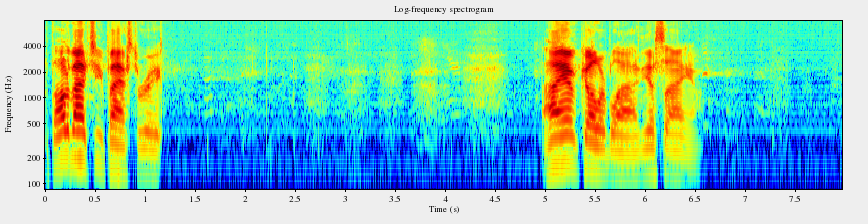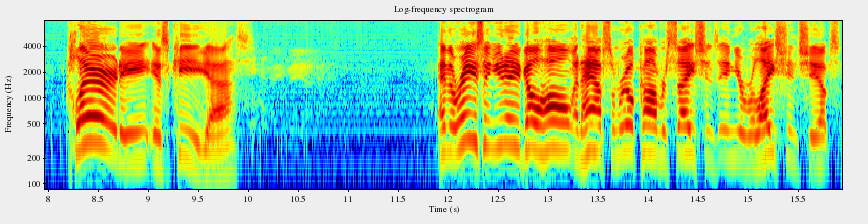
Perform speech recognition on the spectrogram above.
I thought about you, Pastor Rick. I am colorblind. Yes, I am. Clarity is key, guys. And the reason you need to go home and have some real conversations in your relationships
